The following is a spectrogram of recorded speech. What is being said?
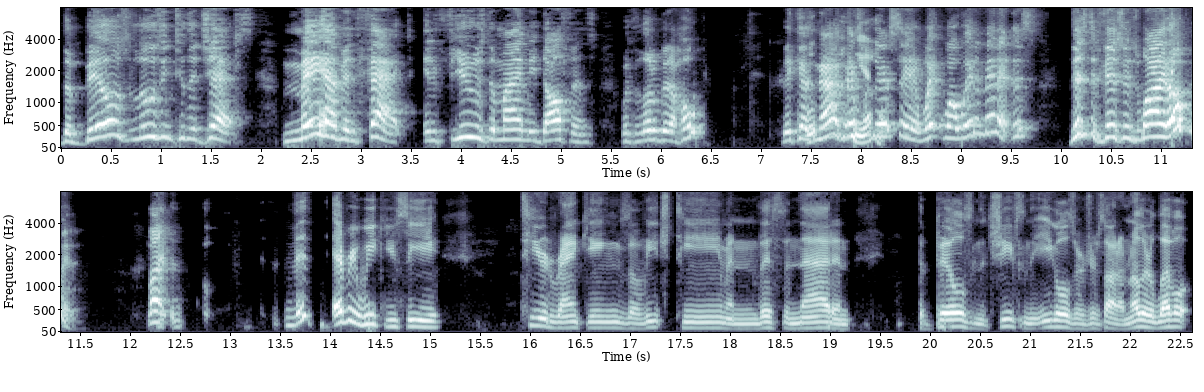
The Bills losing to the Jets may have, in fact, infused the Miami Dolphins with a little bit of hope, because Well, now that's yeah. what they're saying. Wait, well, wait a minute. This this division's wide open. Like, This, every week you see tiered rankings of each team and this and that, and the Bills and the Chiefs and the Eagles are just on another level.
